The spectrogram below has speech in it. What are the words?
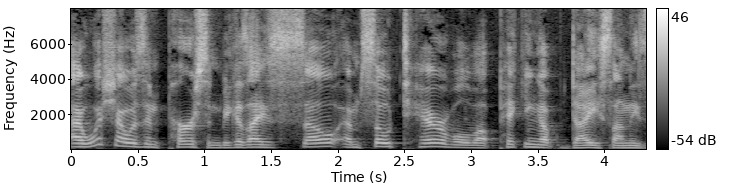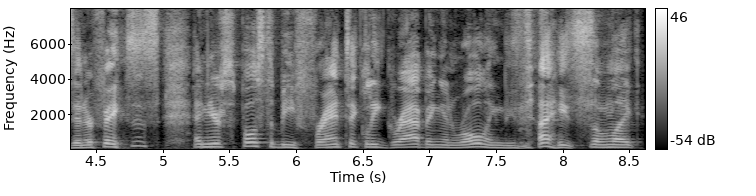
I wish I was in person because I so am so terrible about picking up dice on these interfaces, and you're supposed to be frantically grabbing and rolling these dice. I'm like,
